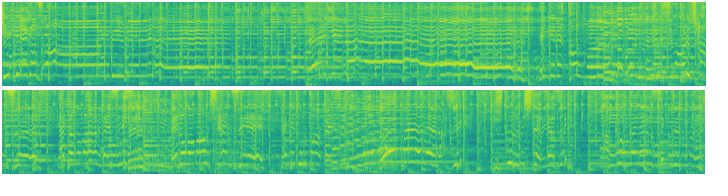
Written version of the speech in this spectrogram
Şimdi kızlar birbirine Dengine Dengine aman Gerisi var çansız Gerdanı var bensiz Ben olamam sensiz. Sen de durma bensiz Öpmelere nazik Küstürmüşler yazık. Akılları sıktırmış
